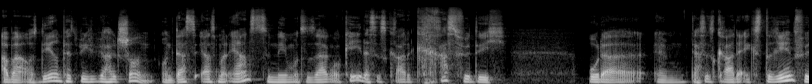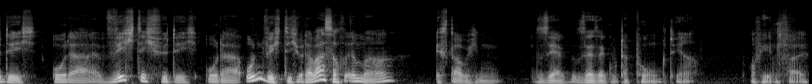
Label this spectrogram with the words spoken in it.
aber aus deren Perspektive halt schon. Und das erstmal ernst zu nehmen und zu sagen, okay, das ist gerade krass für dich oder ähm, das ist gerade extrem für dich oder wichtig für dich oder unwichtig oder was auch immer, ist, glaube ich, ein sehr, sehr, sehr guter Punkt, ja auf jeden Fall.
